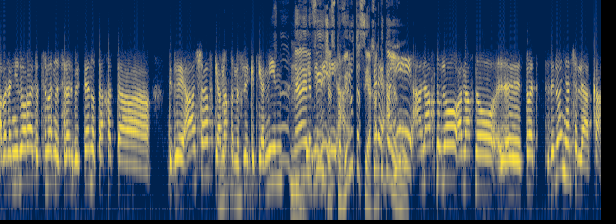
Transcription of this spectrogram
אבל אני לא רואה את עצמנו, ישראל ביתנו, תחת דגלי אש"ף, כי אנחנו מפלגת ימין. מאה אלף איש, אז תובילו את השיח, אל תגררו. אנחנו לא, אנחנו, אה, זאת אומרת, זה לא עניין של להקה,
